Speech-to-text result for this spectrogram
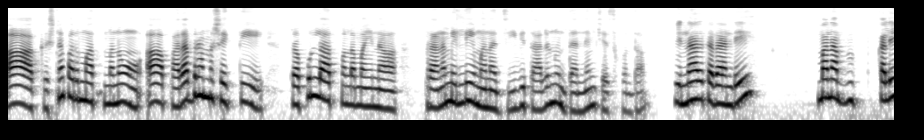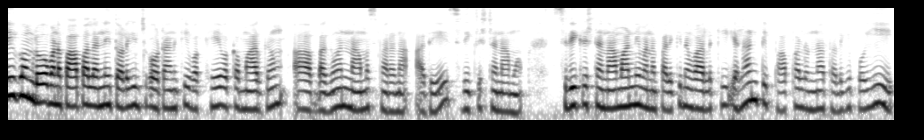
ఆ కృష్ణ పరమాత్మను ఆ పరబ్రహ్మశక్తి ప్రఫుల్లాత్మలమైన ప్రణమిల్లి మన జీవితాలను ధన్యం చేసుకుందాం. విన్నారు కదా అండి? మన కలియుగంలో మన పాపాలన్నీ తొలగించుకోవటానికి ఒకే ఒక మార్గం ఆ భగవన్ నామస్మరణ. అదే శ్రీకృష్ణ నామం శ్రీకృష్ణ నామాన్ని మనం పలికిన వాళ్ళకి ఎలాంటి పాపాలున్నా తొలగిపోయి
